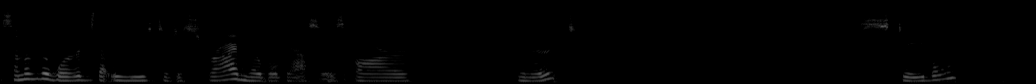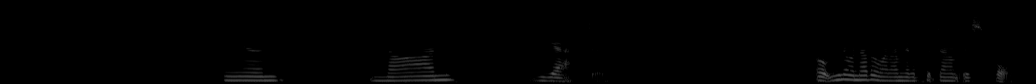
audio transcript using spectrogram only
Some of the words that we use to describe noble gases are inert, stable, and non reactive. Oh, you know, another one I'm going to put down is full.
